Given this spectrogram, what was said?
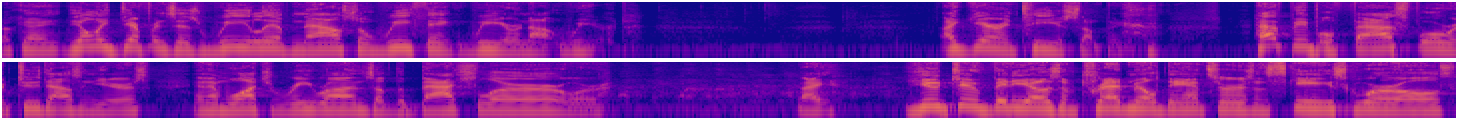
okay? The only difference is we live now, so we think we are not weird. I guarantee you something. Have people fast forward 2,000 years and then watch reruns of The Bachelor or, right? YouTube videos of treadmill dancers and skiing squirrels.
